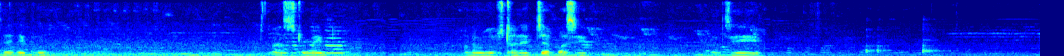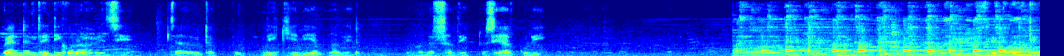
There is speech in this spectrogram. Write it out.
তাই দেখুন। আশ্রমের মানে অনুষ্ঠানের চারপাশে যে প্যান্ডেল রেডি করা হয়েছে, যা ওটা দেখিয়ে দিই আপনাদের আপনাদের সাথে একটু শেয়ার করি। সে প্রত্যেক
